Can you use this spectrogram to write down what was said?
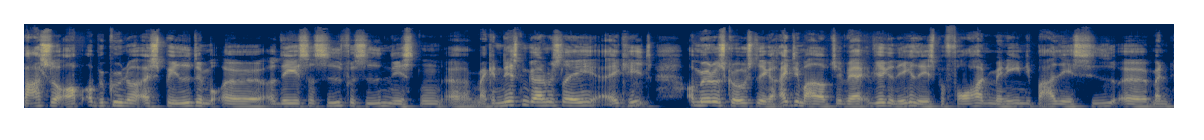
bare slår op og begynder at spille dem øh, og læser side for side næsten. Uh, man kan næsten gøre det med Slay, ikke helt. Og Murder's Ghost ligger rigtig meget op til virkelig ikke at læse på forhånd, men egentlig bare læse side. Uh, man,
